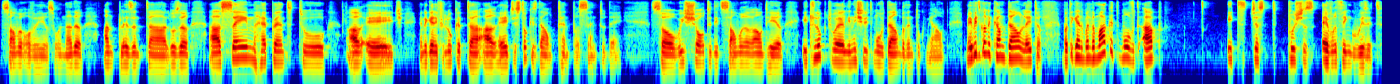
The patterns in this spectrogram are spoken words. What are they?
somewhere over here. So another unpleasant uh, loser. Uh, same happened to RH. And again, if you look at uh, RH, the stock is down 10% today. So we shorted it somewhere around here. It looked well. Initially it moved down, but then took me out. Maybe it's going to come down later. But again, when the market moved up, it just pushes everything with it.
